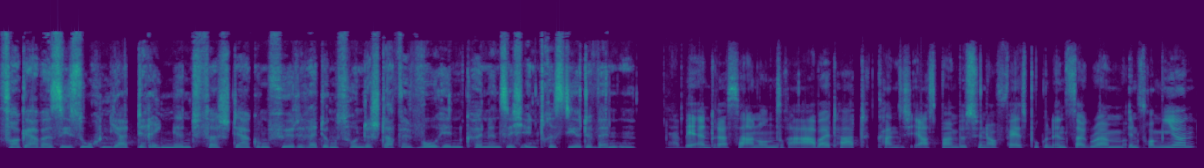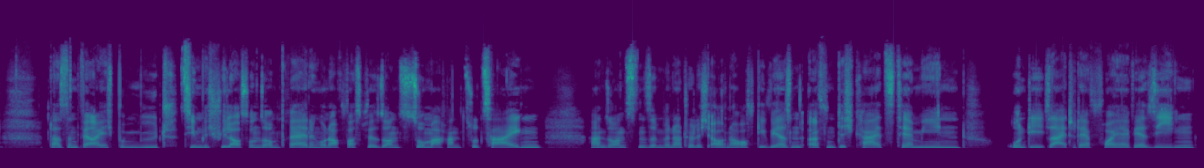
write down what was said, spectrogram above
Frau Gerber, Sie suchen ja dringend Verstärkung für die Rettungshundestaffel. Wohin können sich Interessierte wenden? Ja, wer Interesse an unserer Arbeit hat, kann sich erstmal ein bisschen auf Facebook und Instagram informieren. Da sind wir eigentlich bemüht, ziemlich viel aus unserem Training und auch was wir sonst so machen, zu zeigen. Ansonsten sind wir natürlich auch noch auf diversen Öffentlichkeitsterminen und die Seite der Feuerwehr Siegen.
